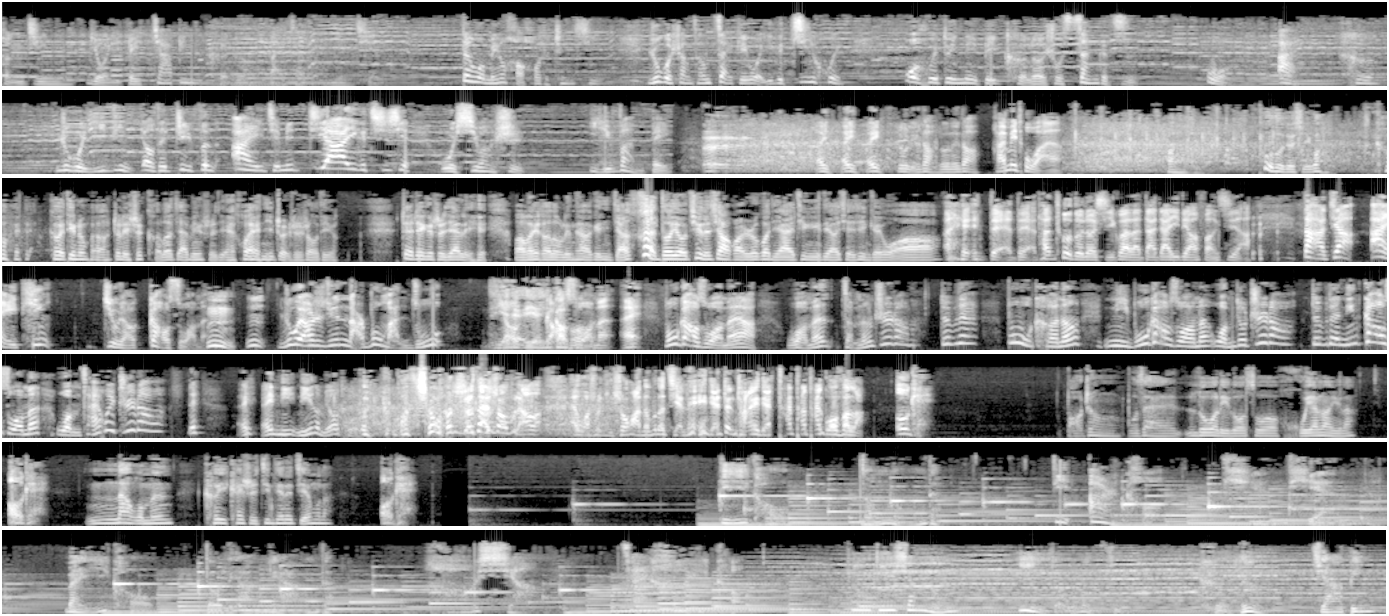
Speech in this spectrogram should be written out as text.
曾经有一杯加冰的可乐摆在我的面前，但我没有好好的珍惜。如果上苍再给我一个机会，我会对那杯可乐说三个字：我爱喝。如果一定要在这份爱前面加一个期限，我希望是一万杯。哎哎哎，陆领导，陆领导还没吐完啊！啊，吐吐就习惯。各位各位听众朋友，这里是可乐嘉宾时间，欢迎你准时收听。在这个时间里，王威和鲁林他要给你讲很多有趣的笑话。如果你爱听，一定要写信给我哦。哎，对对，他吐吐就习惯了，大家一定要放心啊！大家爱听就要告诉我们。嗯嗯，如果要是觉得哪儿不满足，也也告诉我们。哎，不告诉我们啊，我们怎么能知道呢？对不对？不可能，你不告诉我们，我们就知道啊，对不对？您告诉我们，我们才会知道啊。哎，哎哎，你你怎么又吐了？我 我实在受不了了。哎，我说你说话能不能简练一点、正常一点？太太太过分了。OK，保证不再啰里啰嗦、胡言乱语了。OK，那我们可以开始今天的节目了。OK，第一口浓浓的，第二口甜甜的，每一口都凉凉的，好想再喝一口。滴滴香浓，意犹未尽，可乐加冰。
